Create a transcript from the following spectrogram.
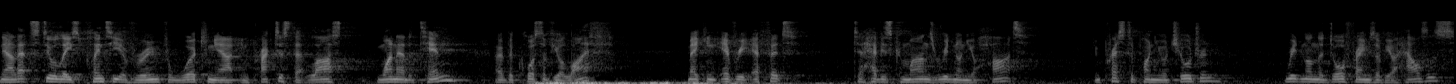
Now, that still leaves plenty of room for working out in practice that last 1 out of 10 over the course of your life, making every effort to have His commands written on your heart, impressed upon your children, written on the doorframes of your houses.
